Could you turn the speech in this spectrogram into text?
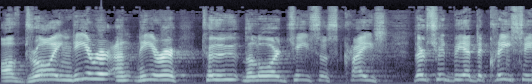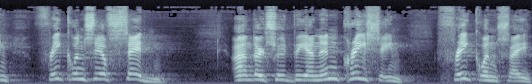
of drawing nearer and nearer to the Lord Jesus Christ. There should be a decreasing frequency of sin, and there should be an increasing frequency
